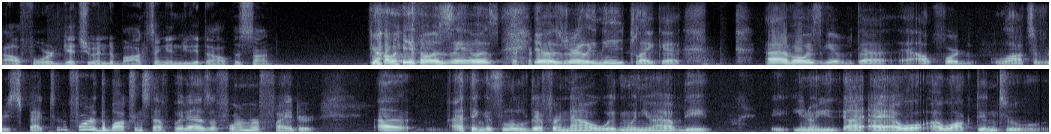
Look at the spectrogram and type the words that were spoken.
Al Ford gets you into boxing, and you get to help his son. Oh, it was it was it was really neat. Like uh, I've always given uh, Al Ford lots of respect for the boxing stuff, but as a former fighter, uh, I think it's a little different now when when you have the, you know, you I I, I I walked into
